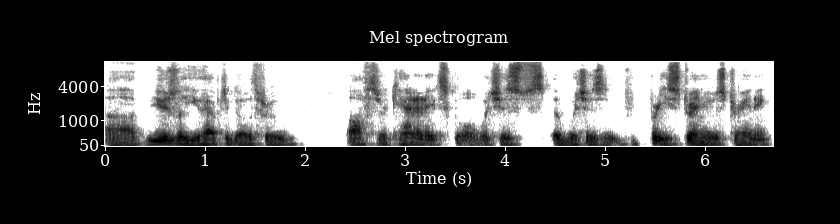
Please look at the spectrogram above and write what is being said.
uh, usually you have to go through officer candidate school, which is which is pretty strenuous training.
